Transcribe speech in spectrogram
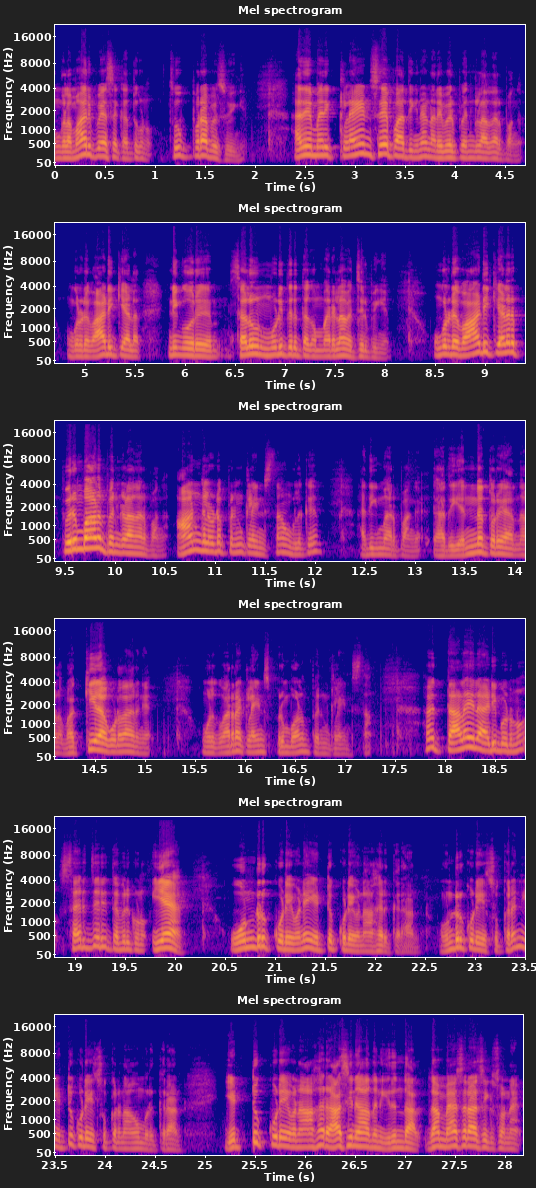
உங்களை மாதிரி பேச கற்றுக்கணும் சூப்பராக பேசுவீங்க. அதே மாதிரி கிளைண்ட்ஸே பார்த்தீங்கன்னா நிறைய பேர் பெண்களாக தான் இருப்பாங்க. உங்களுடைய வாடிக்கையாளர் நீங்கள் ஒரு சலூன் முடித்திருத்தகம் மாதிரிலாம் வச்சுருப்பீங்க. உங்களுடைய வாடிக்கையாளர் பெரும்பாலும் பெண்களாக தான் இருப்பாங்க. ஆண்களோட பெண் கிளைண்ட்ஸ் தான் உங்களுக்கு அதிகமாக இருப்பாங்க. அது என்ன துறையாக இருந்தாலும் வக்கீலாக கூட தான் இருங்க. உங்களுக்கு வர்ற கிளைண்ட்ஸ் பெரும்பாலும் பெண் கிளைண்ட்ஸ் தான். அது தலையில் அடிபடணும் சர்ஜரி தவிர்க்கணும். ஏன்? ஒன்றுக்குடையவனே எட்டுக்குடையவனாக இருக்கிறான். ஒன்றுக்குடைய சுக்கரன் எட்டுக்குடைய சுக்கிரனாகவும் இருக்கிறான். எட்டுக்குடையவனாக ராசிநாதன் இருந்தால் தான் மேசராசிக்கு சொன்னேன்.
